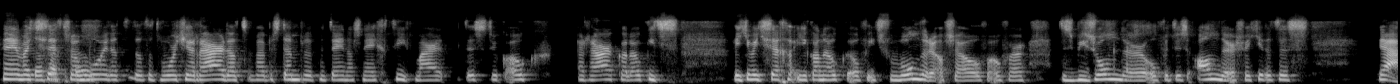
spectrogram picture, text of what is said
Nee, wat je zegt zo mooi, dat, dat het woordje raar, dat wij bestempelen het meteen als negatief. Maar het is natuurlijk ook, raar kan ook iets, weet je wat je zegt, je kan ook over iets verwonderen of zo. Of over, het is bijzonder of het is anders. Weet je, dat is, ja,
